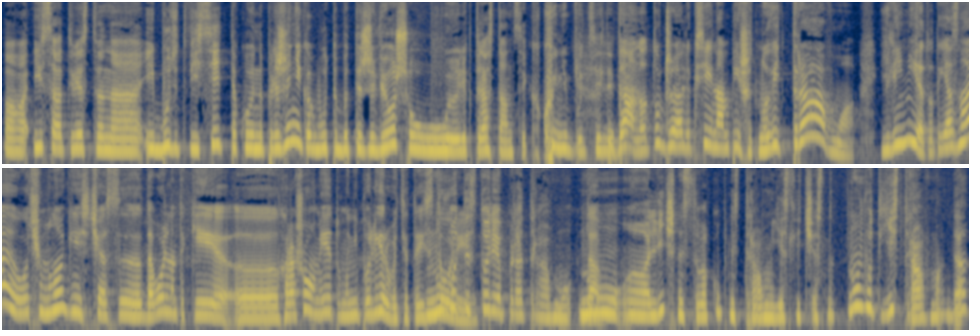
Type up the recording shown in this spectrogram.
А, и, соответственно, и будет висеть такое напряжение, как будто бы ты живешь у электростанции какой-нибудь. Или... Да, но тут же Алексей нам пишет, ну ведь травма или нет? Вот я знаю, очень многие сейчас э, довольно-таки э, хорошо умеют манипулировать этой историей. Ну вот история про травму. Да. Ну, а, личность, совокупность травм, если честно. Ну вот есть травма, да.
